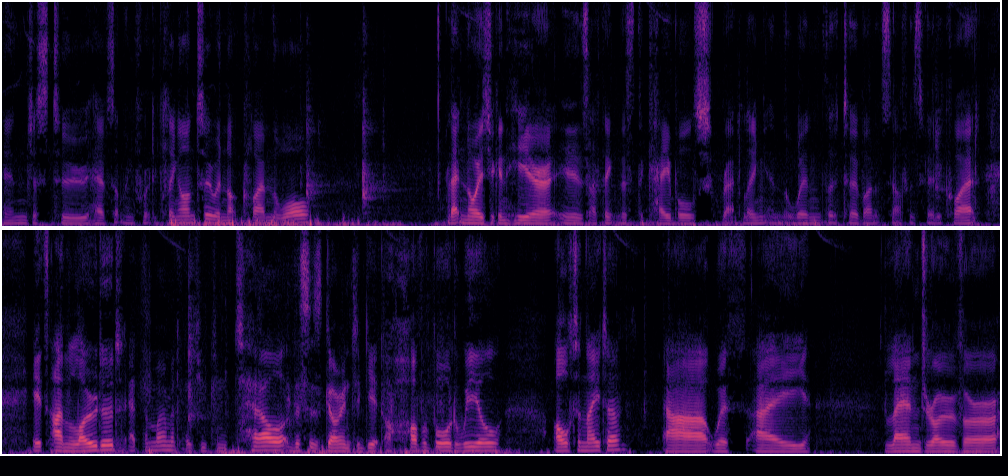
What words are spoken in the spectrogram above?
in just to have something for it to cling onto and not climb the wall. That noise you can hear is, I think, this the cables rattling in the wind. The turbine itself is fairly quiet. It's unloaded at the moment, as you can tell. This is going to get a hoverboard wheel alternator uh, with a Land Rover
